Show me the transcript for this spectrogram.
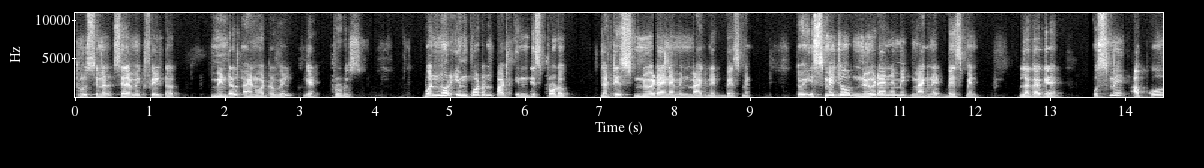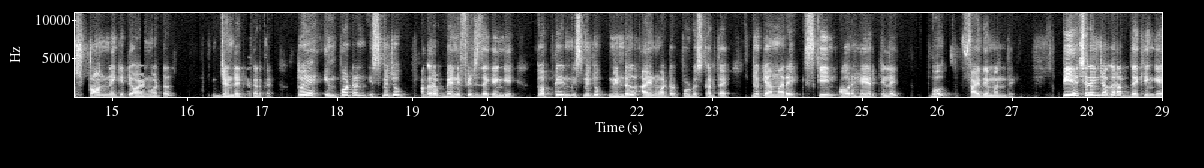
through ceramic filter mineral iron water will get produced. One more important part in this product, that is neodymium magnet basement. तो इसमें जो न्यूडाइनेमिक मैग्नेट बेसमेंट लगा गया उसमें आपको strong negative ion water generate करता है। तो ये इंपॉर्टेंट इसमें जो अगर आप बेनिफिट्स देखेंगे तो आपके इसमें जो मिनरल आयन वाटर प्रोड्यूस करता है, जो कि हमारे स्किन और हेयर के लिए बहुत फ़ायदेमंद है। पीएच रेंज अगर आप देखेंगे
